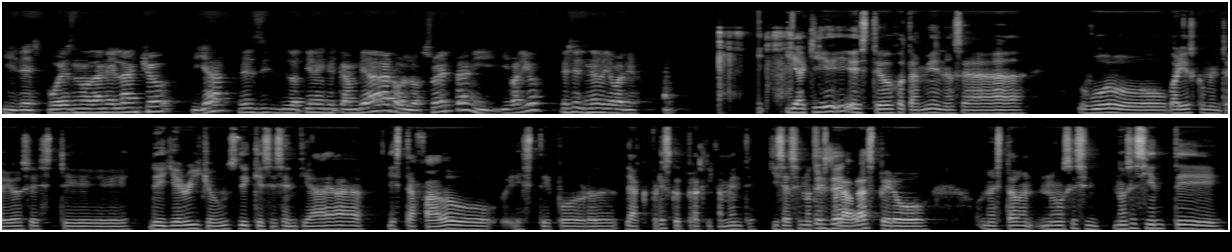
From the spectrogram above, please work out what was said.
y después no dan el ancho y ya, es, lo tienen que cambiar o lo sueltan y, y valió, ese dinero ya valió. Y aquí, este, ojo también, o sea, hubo varios comentarios este, de Jerry Jones de que se sentía estafado este, por Dak Prescott prácticamente. Quizás en otras palabras, pero no, estaba, no, se, no se siente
